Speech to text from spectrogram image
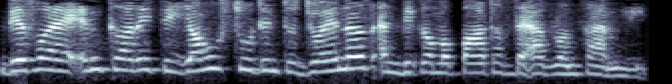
Therefore, I encourage the young student to join us and become a part of the Avalon family.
